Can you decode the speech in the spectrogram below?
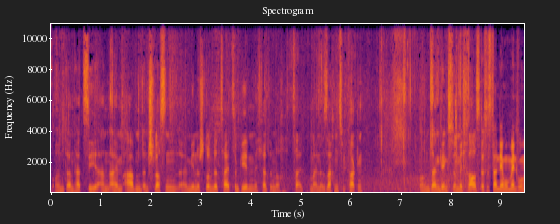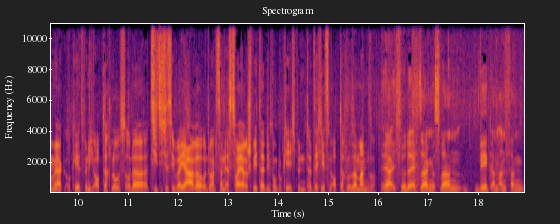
Und dann hat sie an einem Abend entschlossen, äh, mir eine Stunde Zeit zu geben. Ich hatte noch Zeit, meine Sachen zu packen. Und dann ging es für mich raus. Das ist dann der Moment, wo man merkt, okay, jetzt bin ich obdachlos oder zieht sich das über Jahre und du hattest dann erst zwei Jahre später den Punkt, okay, ich bin tatsächlich jetzt ein obdachloser Mann. So. Ja, ich würde echt sagen, es war ein Weg. Am Anfang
